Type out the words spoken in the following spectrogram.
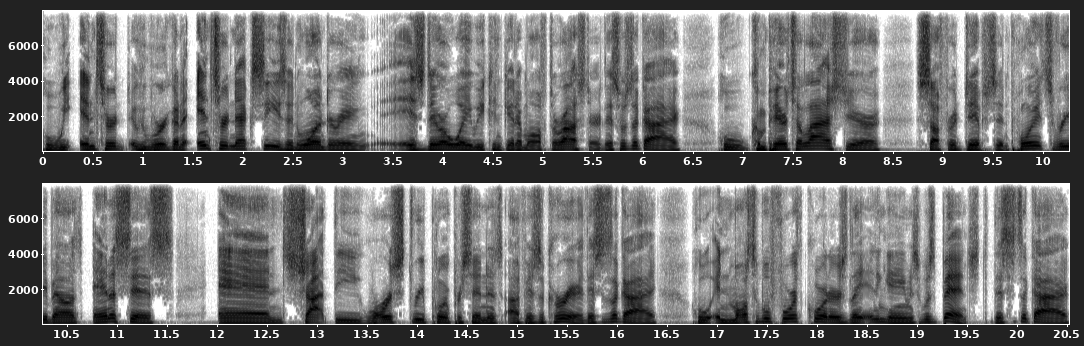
who we entered. We were going to enter next season wondering, is there a way we can get him off the roster? This was a guy who, compared to last year, suffered dips in points, rebounds, and assists, and shot the worst three point percentage of his career. This is a guy who, in multiple fourth quarters late in games, was benched. This is a guy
